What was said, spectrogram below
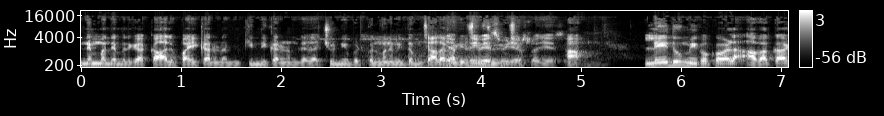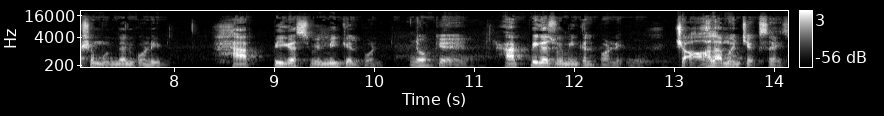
నెమ్మది నెమ్మదిగా కాలు పైకి అనడం కింది కనడం లేదా చున్నీ పట్టుకొని మనం ఇంత చాలా వీడియోస్. లేదు మీకు ఒకవేళ అవకాశం ఉందనుకోండి హ్యాపీగా స్విమ్మింగ్కి వెళ్ళిపోండి. ఓకే. హ్యాపీగా స్విమ్మింగ్కి వెళ్ళిపోండి. చాలా మంచి ఎక్సర్సైజ్.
